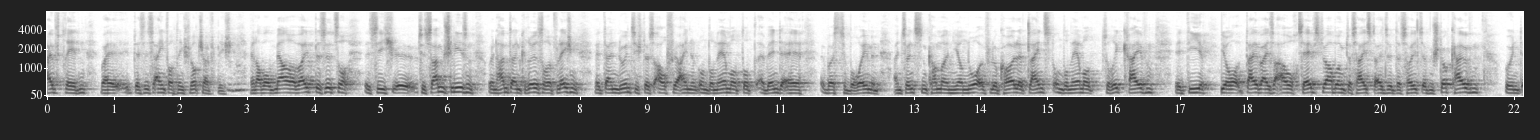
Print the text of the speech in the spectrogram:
auftreten, weil das ist einfach nicht wirtschaftlich. Mhm. Wenn aber mehrere Waldbesitzer sich äh, zusammenschließen und haben dann größere Flächen, äh, dann lohnt sich das auch für einen Unternehmer, dort eventuell was zu beräumen. Ansonsten kann man hier nur auf lokale Kleinstunternehmer zurückgreifen, äh, die hier teilweise auch Selbstwerbung, das heißt also das Holz auf den Stock kaufen und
